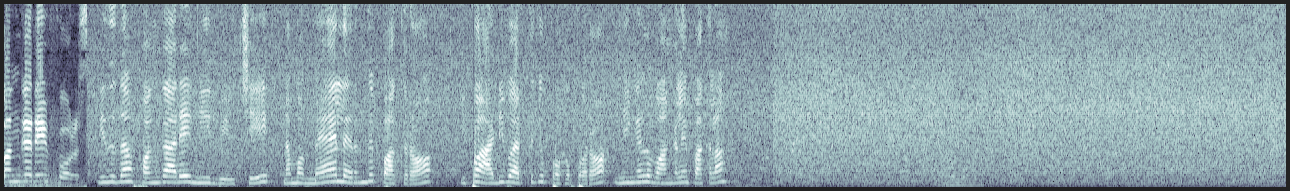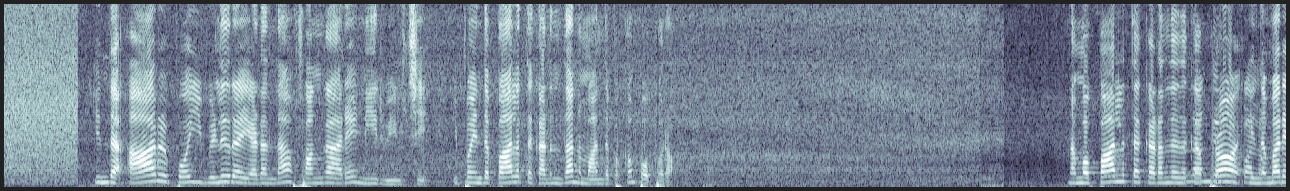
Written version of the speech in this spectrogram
பங்கரே ஃபால்ஸ். இதுதான் பங்காரே நீர்வீழ்ச்சி. நம்ம மேல இருந்து பார்க்குறோம். இப்போ அடிவாரத்துக்கு போக போகிறோம் நீங்களும் வாங்கலே பார்க்கலாம். இந்த ஆறு போய் விழுற இடம் தான் பங்காரே நீர்வீழ்ச்சி. இப்போ இந்த பாலத்தை கடந்து தான் நம்ம அந்த பக்கம் போக போகிறோம் நம்ம பாலத்தை கடந்ததுக்கு அப்புறம் இந்த மாதிரி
